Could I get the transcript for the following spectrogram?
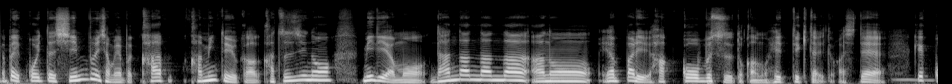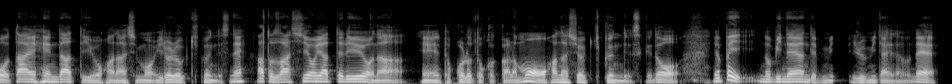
やっぱりこういった新聞社もやっぱりか紙というか活字のメディアもだんだんだんだんあの、やっぱり発行部数とかも減ってきたりとかして、結構大変だっていうお話もいろいろ聞くんですね。あと雑誌をやってるような、えーところとかからもお話を聞くんですけど、やっぱり伸び悩んでいるみたいなので、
